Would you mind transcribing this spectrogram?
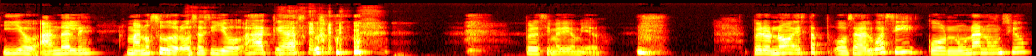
Y yo, ándale manos sudorosas y yo, ah, qué asco. Pero sí me dio miedo. Pero no, esta, o sea, algo así con un anuncio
